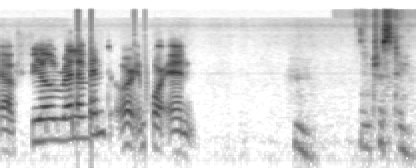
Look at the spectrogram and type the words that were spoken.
uh, feel relevant or important Hmm. Interesting.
